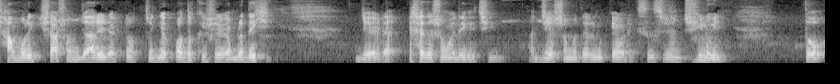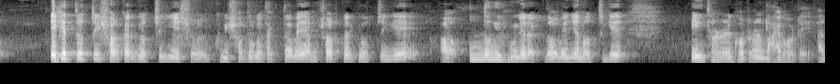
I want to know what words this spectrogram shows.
সামরিক শাসন জারির একটা হচ্ছে গিয়ে পদক্ষেপ হিসেবে আমরা দেখি। যে এটা এরশাদের সময় দেখেছি, আর জিয়ার সময় তো এরকম ক্যাওটিক সিচুয়েশন ছিলই। তো এক্ষেত্রে হচ্ছে সরকারকে হচ্ছে গিয়ে খুবই সতর্ক থাকতে হবে এবং সরকারকে হচ্ছে গিয়ে উদ্যোগী ভূমিকা রাখতে হবে যেন হচ্ছে গিয়ে এই ধরনের ঘটনা না ঘটে। আর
